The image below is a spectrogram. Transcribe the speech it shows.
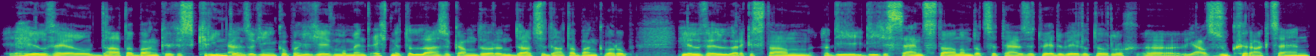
heel veel databanken gescreend ja. en zo ging ik op een gegeven moment echt met de luizenkam door een Duitse databank waarop heel veel werken staan die, die geseind staan omdat ze tijdens de Tweede Wereldoorlog ja, zoek geraakt zijn.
